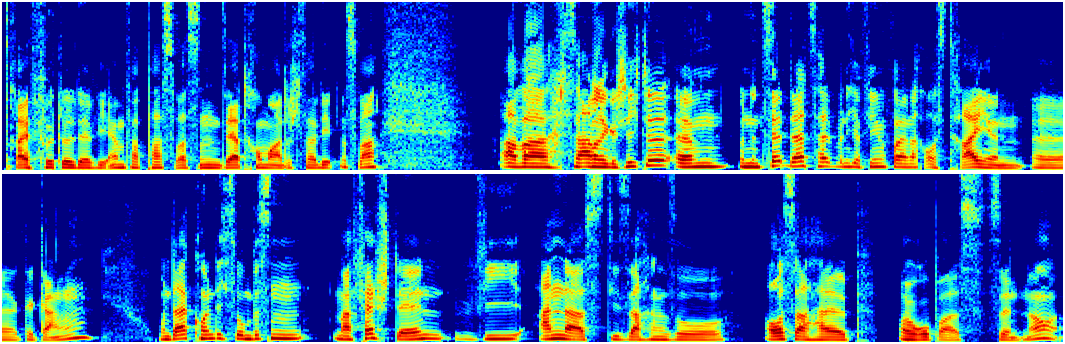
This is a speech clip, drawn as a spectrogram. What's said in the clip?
drei Viertel der WM verpasst, was ein sehr traumatisches Erlebnis war. Aber das ist eine andere Geschichte. Ähm, und in der Zeit bin ich auf jeden Fall nach Australien äh, gegangen. Und da konnte ich so ein bisschen mal feststellen, wie anders die Sachen so außerhalb Europas sind. Ne?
